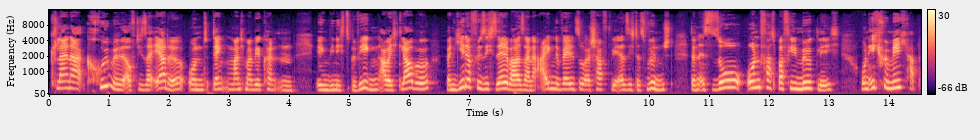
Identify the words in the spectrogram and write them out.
kleiner Krümel auf dieser Erde und denken manchmal, wir könnten irgendwie nichts bewegen. Aber ich glaube, wenn jeder für sich selber seine eigene Welt so erschafft, wie er sich das wünscht, dann ist so unfassbar viel möglich. Und ich für mich habe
